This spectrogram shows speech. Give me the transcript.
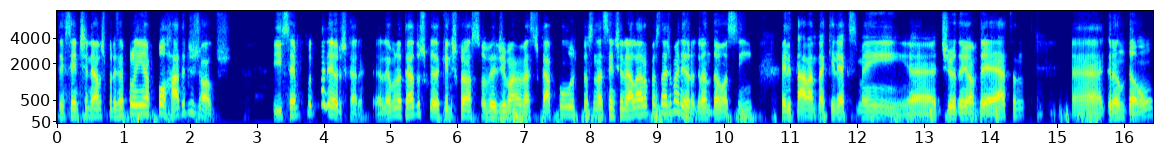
tem sentinelas, por exemplo, em a porrada de jogos. E sempre muito maneiros, cara. Eu lembro até dos, daqueles crossover de Marvel vs Capcom, o personagem Sentinela era um personagem maneiro, grandão assim. Ele tá lá naquele X-Men é, Children of the Atom, é, grandão.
